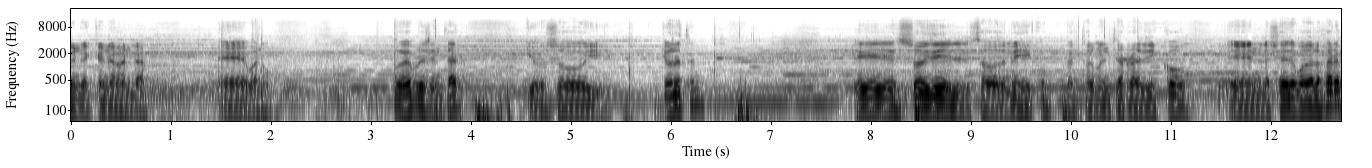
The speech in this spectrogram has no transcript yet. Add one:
onda, qué onda, banda? Eh, bueno, me voy a presentar. Yo soy Jonathan. Eh, soy del Estado de México. Actualmente radico en la ciudad de Guadalajara.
